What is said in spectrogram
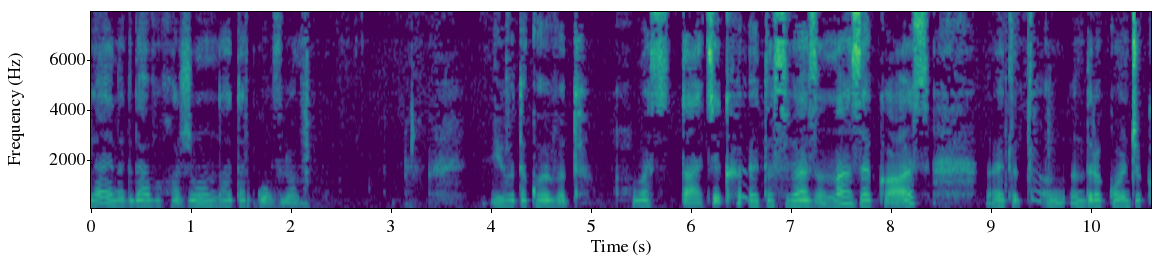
я иногда выхожу на торговлю. И вот такой вот хвостатик. Это связано на заказ. Этот дракончик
